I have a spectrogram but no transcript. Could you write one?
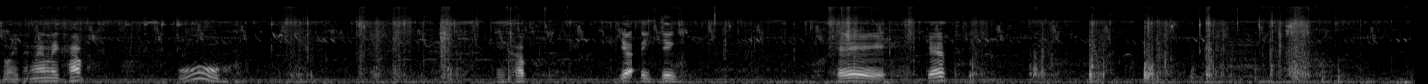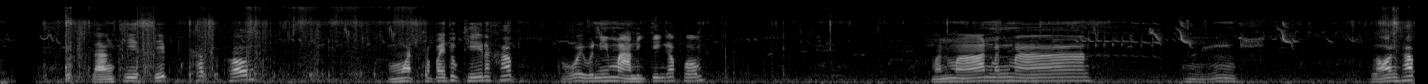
สวยๆทั้งนั้นเลยครับ โอ้ นี่ครับ เยอะจริงๆโอเคเก็บหลังที่สิบครับพร้อมหมดเข้าไปทุกทีนะครับโอ้ยวันนี้หมานจริงๆครับผมมันมานมันมานร้อนครับ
